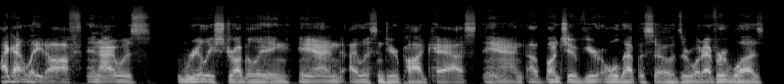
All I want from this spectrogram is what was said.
I got laid off and I was really struggling and I listened to your podcast and a bunch of your old episodes or whatever it was.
